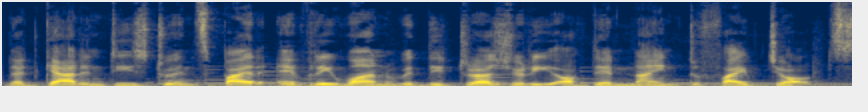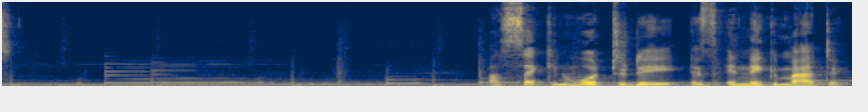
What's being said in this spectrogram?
that guarantees to inspire everyone with the drudgery of their 9 to 5 jobs. Our second word today is enigmatic.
